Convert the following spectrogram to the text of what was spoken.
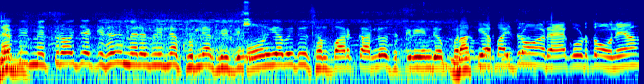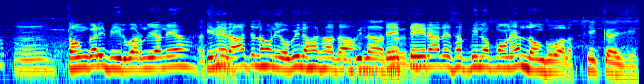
ਲੈ ਵੀ ਮਿੱਤਰੋ ਜੇ ਕਿਸੇ ਵੀ ਮੇਰੇ ਵੀਰ ਨੇ ਖੁਰਲੀਆਂ ਖਰੀਦਣੀ ਹੋਣਗੀਆਂ ਬਈ ਤੁਸੀਂ ਸੰਪਰਕ ਕਰ ਲਿਓ ਸਕਰੀਨ ਦੇ ਉੱਪਰ ਬਾਕੀ ਆਪਾਂ ਇਧਰੋਂ ਰੈਕੋਟ ਤੋਂ ਆਉਨੇ ਆ ਹੂੰ। ਟੌਂਗ ਵਾਲੀ ਵੀਰਵਾਰ ਨੂੰ ਜਾਂਦੇ ਆ ਕਿਨੇ ਰਾਹ ਚ ਲਹਾਉਣੀ ਉਹ ਵੀ ਲਹਾ ਸਕਦਾ। ਵੀ ਲਾ ਤੇ 13 ਤੇ 26 ਨੂੰ ਪਾਉਣੇ ਆ ਲੌਂਗੋਵਾਲ। ਠੀਕ ਹੈ ਜੀ।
